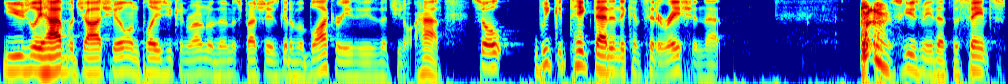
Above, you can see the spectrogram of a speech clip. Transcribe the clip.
you usually have with Josh Hill and plays you can run with him, especially as good of a blocker as he is that you don't have. So we could take that into consideration that excuse me that the Saints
